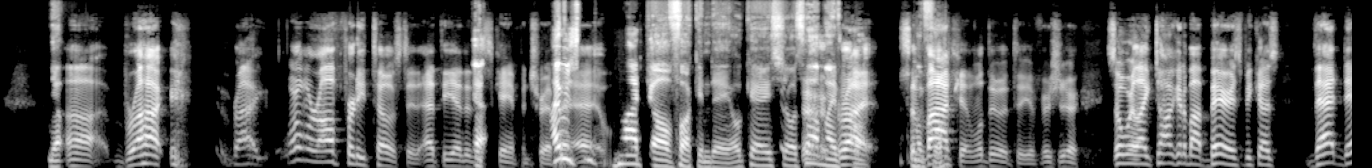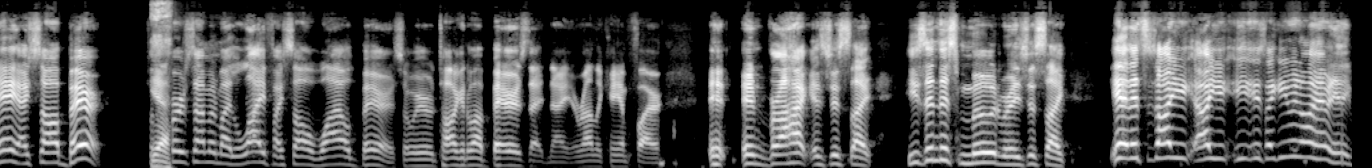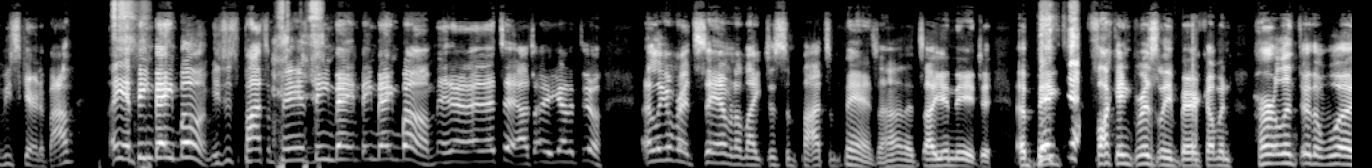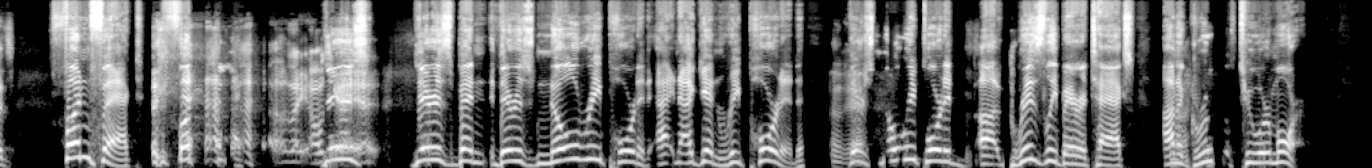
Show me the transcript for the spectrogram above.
Yep. Uh, Brock, Brock. Well, we're all pretty toasted at the end of Yeah. this camping trip. I was Uh, vodka all fucking day. Okay, so it's not my fault. right. Some My fault. vodka will do it to you for sure. So we're like talking about bears because that day I saw a bear. For Yeah. the first time in my life, I saw a wild bear. So we were talking about bears that night around the campfire. And, and Brock is just like, he's in this mood where he's just like, yeah, this is all you, all you, he's like, you don't have anything to be scared about. Oh, yeah, bing, bang, boom. You just pots and pans, bing, bang, bing, bang, boom. And uh, that's it. That's all you got to do. I look over at Sam and I'm like, just some pots and pans. Uh huh. That's all you need. A big fucking grizzly bear coming hurling through the woods. Fun fact: Fun I was like, There's- okay. There has been there is no reported uh, and again reported okay. there's no reported uh, grizzly bear attacks on a Uh-huh. group of two or more.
